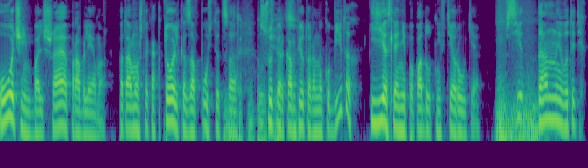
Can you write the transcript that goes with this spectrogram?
очень большая проблема. Потому что как только запустятся Ну, суперкомпьютеры на кубитах, и если они попадут не в те руки, все данные вот этих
